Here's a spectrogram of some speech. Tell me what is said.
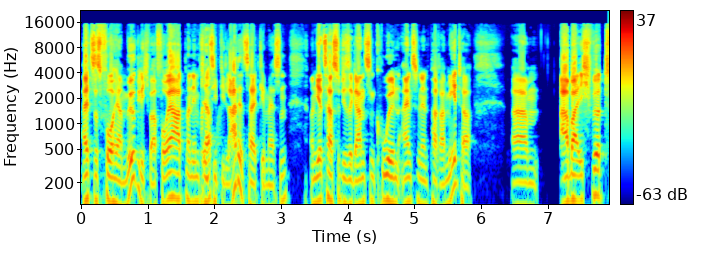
als es vorher möglich war. Vorher hat man im Prinzip ja. die Ladezeit gemessen und jetzt hast du diese ganzen coolen einzelnen Parameter. Ähm, aber ich würde,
